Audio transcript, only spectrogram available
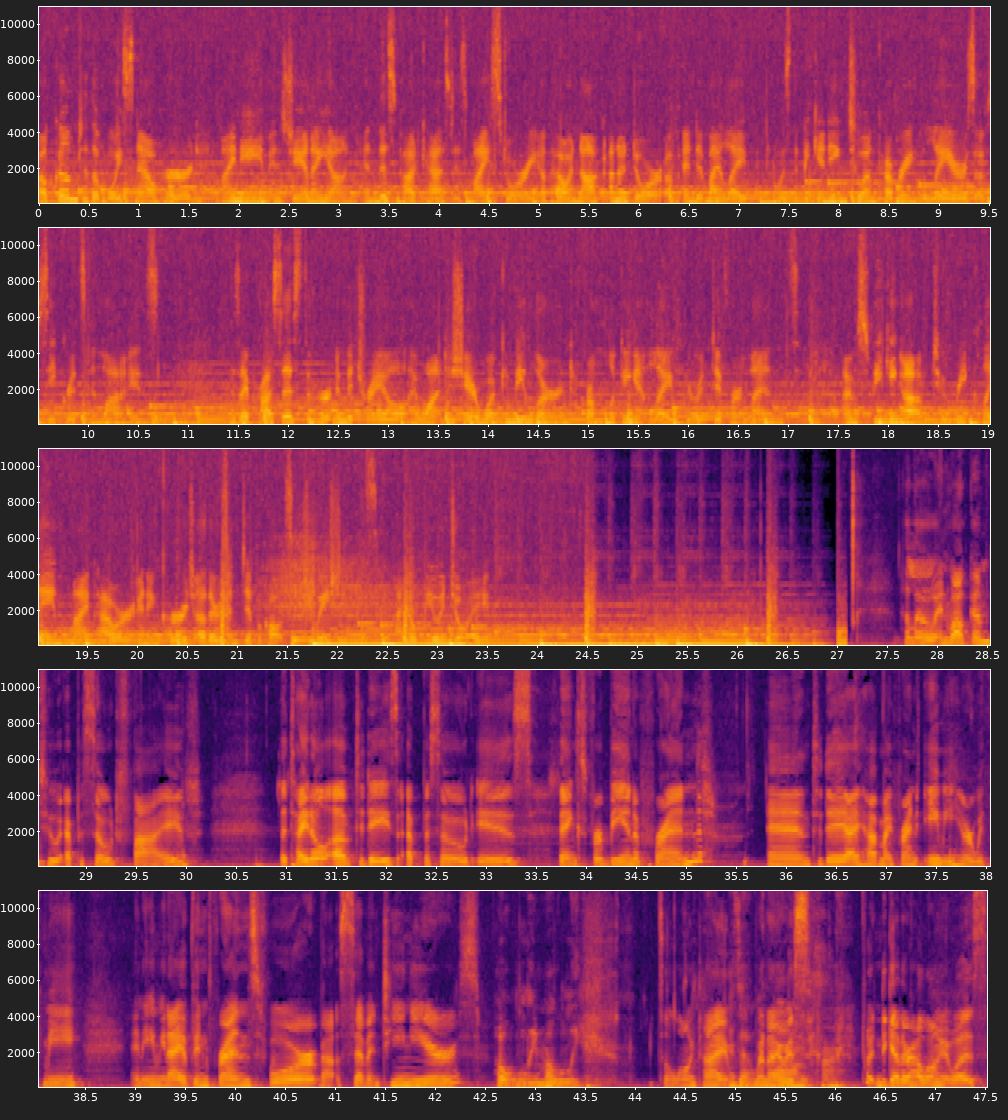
Welcome to the Voice Now Heard. My name is Janna Young, and this podcast is my story of how a knock on a door upended my life and was the beginning to uncovering layers of secrets and lies. As I process the hurt and betrayal, I want to share what can be learned from looking at life through a different lens. I'm speaking up to reclaim my power and encourage others in difficult situations. I hope you enjoy. And welcome to episode five. The title of today's episode is Thanks for Being a Friend. And today I have my friend Amy here with me. And Amy and I have been friends for about 17 years. Holy moly. It's a long time It's a when I was time. putting together how long it was.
